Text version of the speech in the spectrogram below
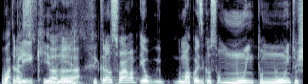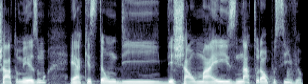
o Trans- aplique ali. Aham. Fica... Transforma. Eu, uma coisa que eu sou muito, muito chato mesmo é a questão de deixar o mais natural possível.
